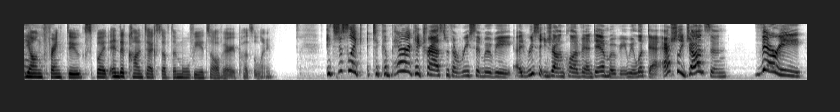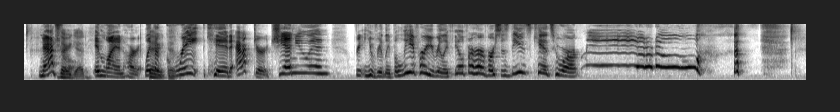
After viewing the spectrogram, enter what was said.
young Frank Dux. But in the context of the movie, it's all very puzzling. it's just like to compare and contrast with a recent movie, a recent Jean Claude Van Damme movie we looked at. Ashley Johnson, very natural Very good. in Lionheart, like Very a good. great kid actor, genuine. You really believe her, you really feel for her. Versus these kids who are, "Meh, I don't know.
